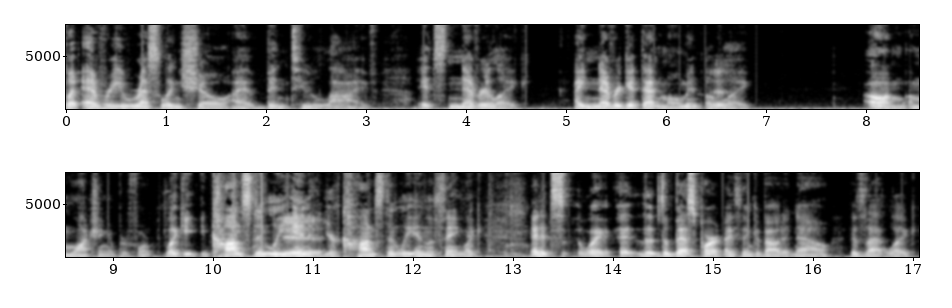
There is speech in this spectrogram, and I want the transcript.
But every wrestling show I have been to live, it's never like I never get that moment of Yeah. like oh I'm I'm watching a perform like it, constantly in it. You're constantly in the thing. Like and it's like eh, the the best part I think about it now is that like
